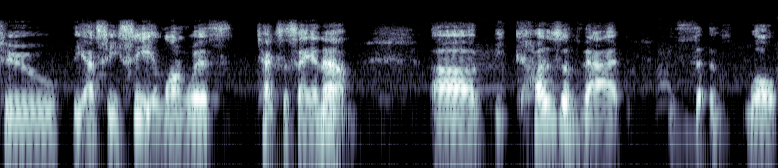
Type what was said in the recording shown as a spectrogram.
to the SEC along with Texas A&M. Uh, because of that, th- well,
